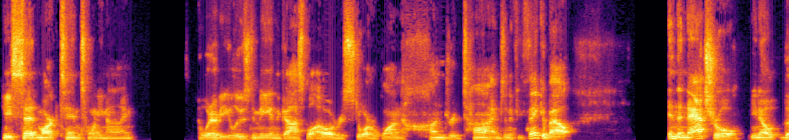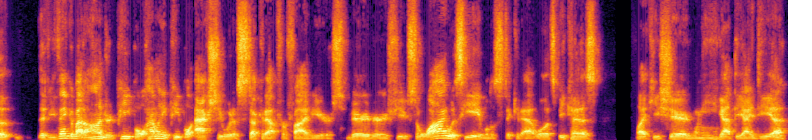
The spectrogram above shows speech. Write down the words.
he said Mark 10, 29 whatever you lose to me in the gospel, I will restore 100 times. And if you think about in the natural, you know, the if you think about 100 people, how many people actually would have stuck it out for five years? Very, very few. So why was he able to stick it out? Well, it's because, like he shared, when he got the idea,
